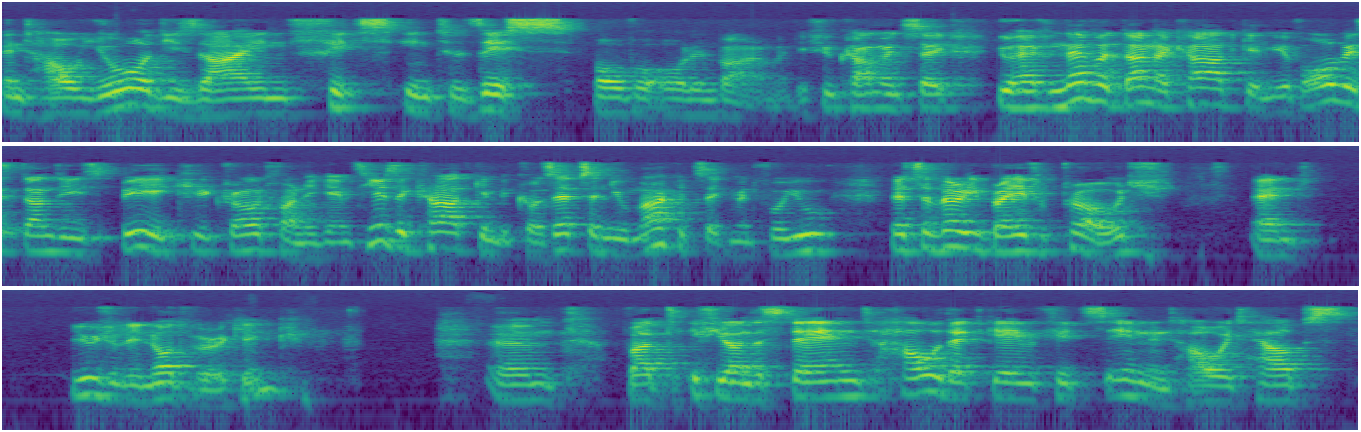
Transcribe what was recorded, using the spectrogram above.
and how your design fits into this overall environment. If you come and say, you have never done a card game, you've always done these big crowdfunding games, here's a card game because that's a new market segment for you, that's a very brave approach and usually not working. Um, but if you understand how that game fits in and how it helps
